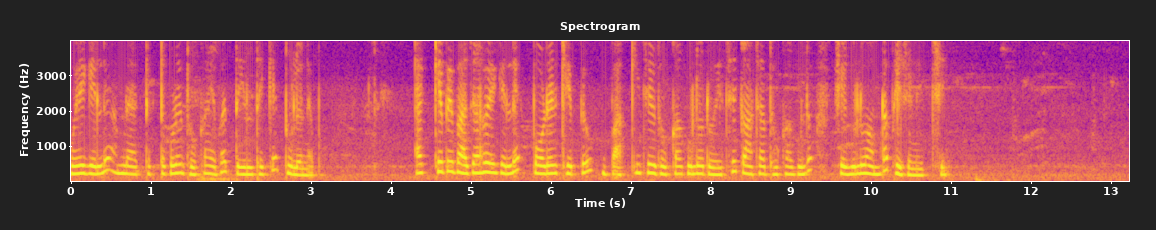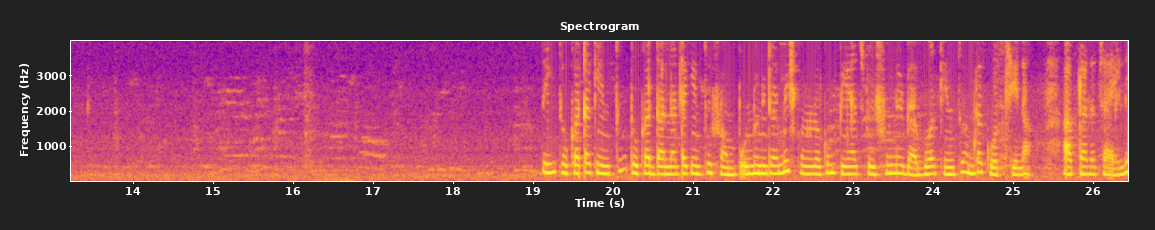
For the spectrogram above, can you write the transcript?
হয়ে গেলে আমরা একটা একটা করে ধোকা এবার তেল থেকে তুলে নেব। এক খেপে ভাজা হয়ে গেলে পরের খেপেও বাকি যে ধোকাগুলো রয়েছে, কাঁচা ধোকাগুলো, সেগুলো আমরা ভেজে নিচ্ছি। এই ধোকাটা কিন্তু ধোকার ডালনাটা কিন্তু সম্পূর্ণ নিরামিষ, কোনো রকম পেঁয়াজ, রসুনের ব্যবহার কিন্তু আমরা করছি না। আপনারা চাইলে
